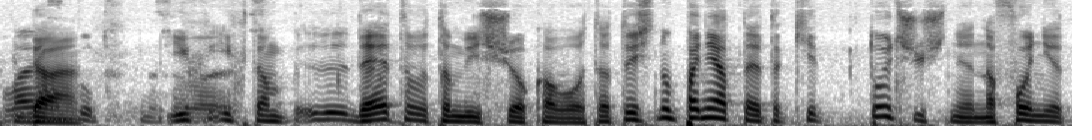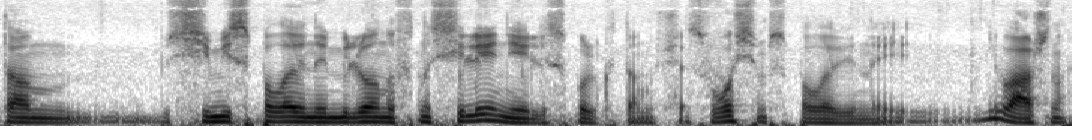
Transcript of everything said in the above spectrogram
Life's Да. Их, их там, э, до этого там еще кого-то. То есть, ну, понятно, это какие-то точечные на фоне там 7,5 миллионов населения или сколько там сейчас, 8,5, неважно.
